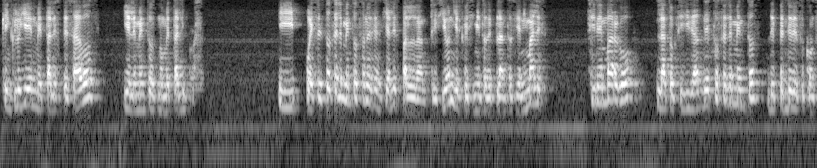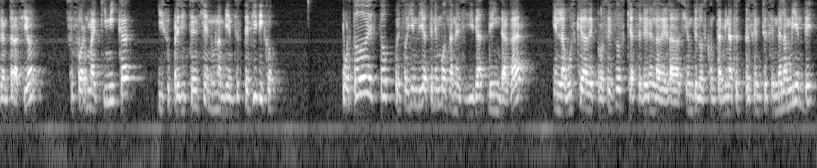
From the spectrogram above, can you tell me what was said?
que incluyen metales pesados y elementos no metálicos. Y pues estos elementos son esenciales para la nutrición y el crecimiento de plantas y animales. Sin embargo, la toxicidad de estos elementos depende de su concentración, su forma química y su persistencia en un ambiente específico. Por todo esto, pues hoy en día tenemos la necesidad de indagar en la búsqueda de procesos que aceleren la degradación de los contaminantes presentes en el ambiente,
